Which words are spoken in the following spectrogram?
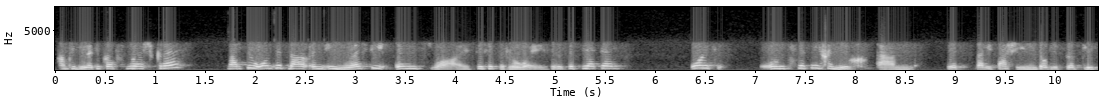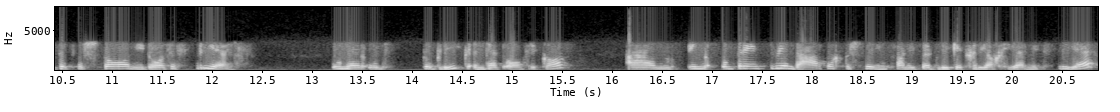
antibiotika voorskryf maar toe ons het nou in emosie omswaai dis dit rooi so dit beteken ons ons het nie genoeg ehm um, dit dat die pasiënt of die publiek dit verstaan nie. Daar's 'n vrees onder ons publiek in Suid-Afrika. Ehm um, en omtrent 32% van die publiek het gereageer met vrees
